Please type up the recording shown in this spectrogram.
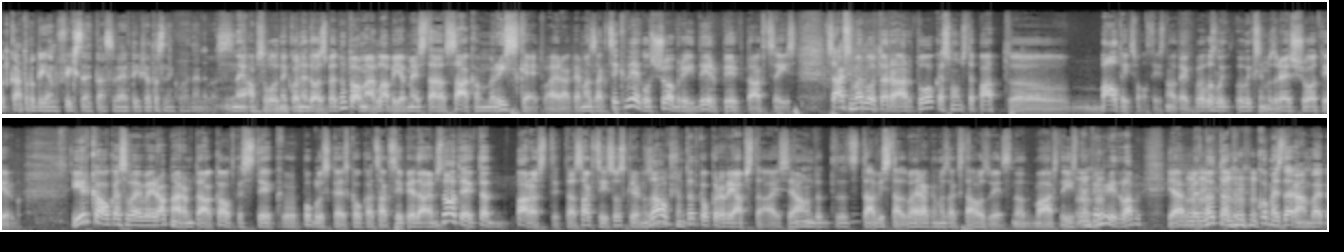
tad katru dienu fiksēt tās vērtības, jo tas neko nedos. Ne, absolūti neko nedos. Bet, nu, tomēr, labi, ja mēs tā sākam riskēt vairāk vai mazāk, cik viegli šobrīd ir pirkt akcijas. Sāksim varbūt ar, ar to, kas mums tepat uh, Baltijas valstīs notiek. Uzliksim uzreiz šo tirgu ir kaut kas, vai, vai ir apmēram tā, kaut kas tiek publiskais, kaut kāds akciju piedāvājums notiek, tad parasti tās akcijas uzskrien uz augšu, un tad kaut kur arī apstājas. Ja, un tad tā viss tāda vairāk vai mazāk stāv uz vietas. Nu, Mārcis īstenībā mhm. nepiekrīt, labi. Ja, bet, nu, tad, ko mēs darām? Vai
